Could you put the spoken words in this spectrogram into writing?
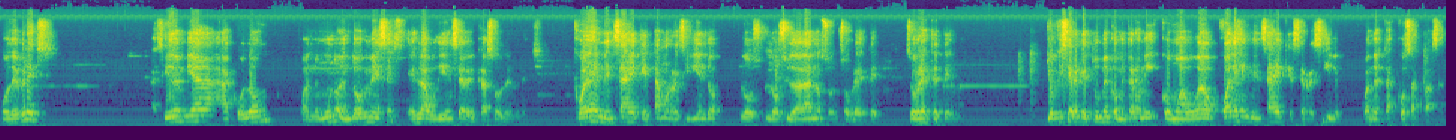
Odebrecht. Ha sido enviada a Colón cuando en uno, en dos meses, es la audiencia del caso Odebrecht. ¿Cuál es el mensaje que estamos recibiendo los, ciudadanos sobre este, sobre este tema? Yo quisiera que tú me comentaras a mí, como abogado, cuál es el mensaje que se recibe cuando estas cosas pasan.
